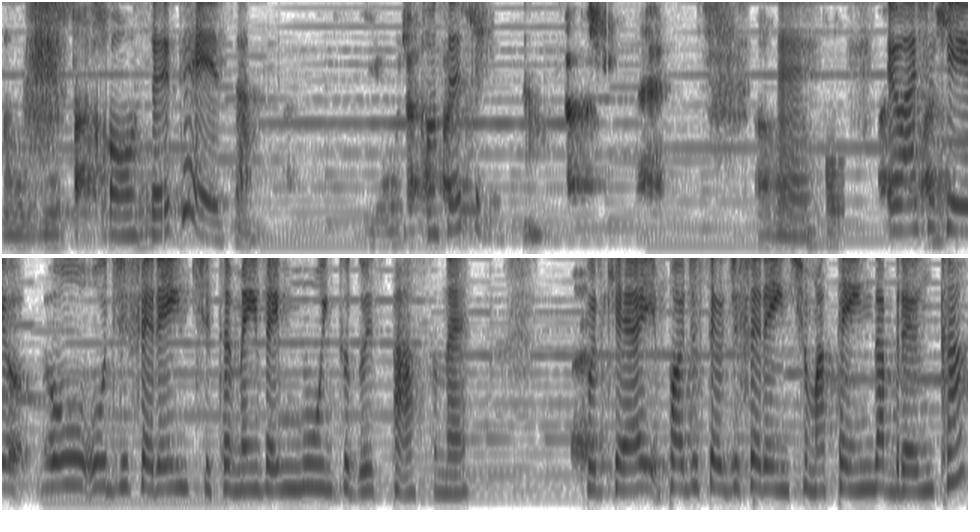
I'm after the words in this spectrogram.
Num, num espaço. Com certeza. E um já Com certeza. Jardim, né? Um, é. um pouco, eu acho, acho que o, o, diferente também vem muito do espaço, né? É. Porque aí pode ser o diferente uma tenda branca,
